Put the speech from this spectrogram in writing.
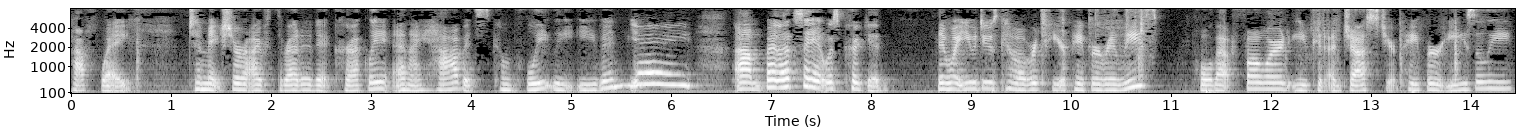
halfway to make sure I've threaded it correctly, and I have. It's completely even. Yay! Um, but let's say it was crooked. Then what you would do is come over to your paper release, pull that forward. You could adjust your paper easily.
